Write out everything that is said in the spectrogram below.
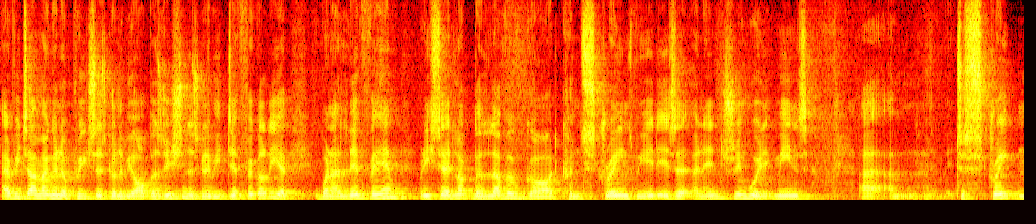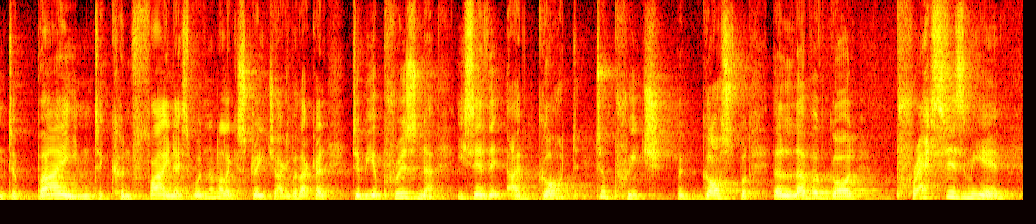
Every time I'm going to preach, there's going to be opposition, there's going to be difficulty when I live for him. But he said, Look, the love of God constrains me. It is a, an interesting word. It means um, to straighten, to bind, to confine. I said, Well, not like a straitjacket, but that kind of, to be a prisoner. He said that I've got to preach the gospel. The love of God presses me in.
